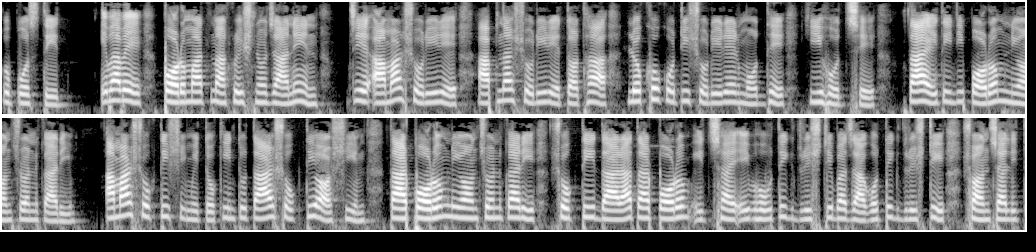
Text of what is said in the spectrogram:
উপস্থিত। এভাবে পরমাত্মা কৃষ্ণ জানেন যে আমার শরীরে, আপনার শরীরে তথা লক্ষ কোটি শরীরের মধ্যে কি হচ্ছে। তাই তিনি পরম নিয়ন্ত্রণকারী। আমার শক্তি সীমিত, কিন্তু তার শক্তি অসীম। তার পরম নিয়ন্ত্রণকারী শক্তির দ্বারা তার পরম ইচ্ছায় এই ভৌতিক দৃষ্টি বা জাগতিক দৃষ্টি সঞ্চালিত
